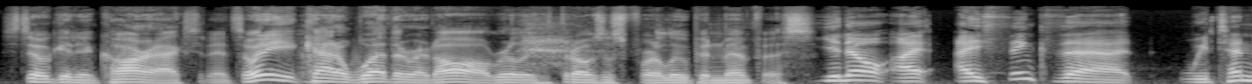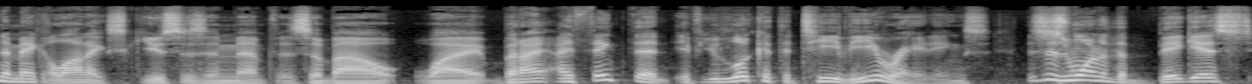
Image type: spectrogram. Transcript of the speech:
still get in car accidents. So any kind of weather at all really throws us for a loop in Memphis. You know, I, I think that we tend to make a lot of excuses in Memphis about why, but I, I think that if you look at the TV ratings, this is one of the biggest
